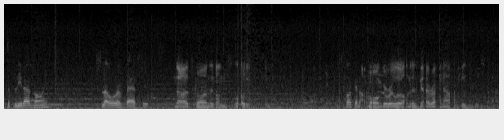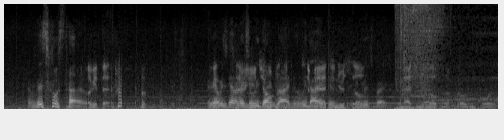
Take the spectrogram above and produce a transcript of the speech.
Is the bleed out going? Slower or faster? No, it's going. It's going slow. Dude. It's fucking I'm going gorilla on this guy right now. Invisible style. Invisible style. Look at that. Yeah, we just gotta make sure you we don't die, because if we die, it could Imagine yourself. glitch back. Imagine yourself in a frozen forest.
